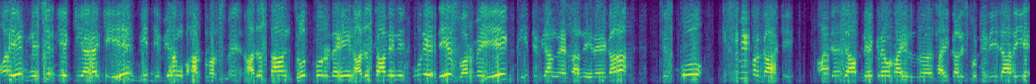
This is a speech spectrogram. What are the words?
और एक निश्चित ये किया है कि एक भी दिव्यांग भारतवर्ष में, राजस्थान, जोधपुर नहीं, राजस्थान ही नहीं पूरे देश भर में एक भी दिव्यांग ऐसा नहीं रहेगा, जिसको किसी भी प्रकार की, आज जैसे आप देख रहे हो साइकिल, स्कूटी दी जा रही है।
